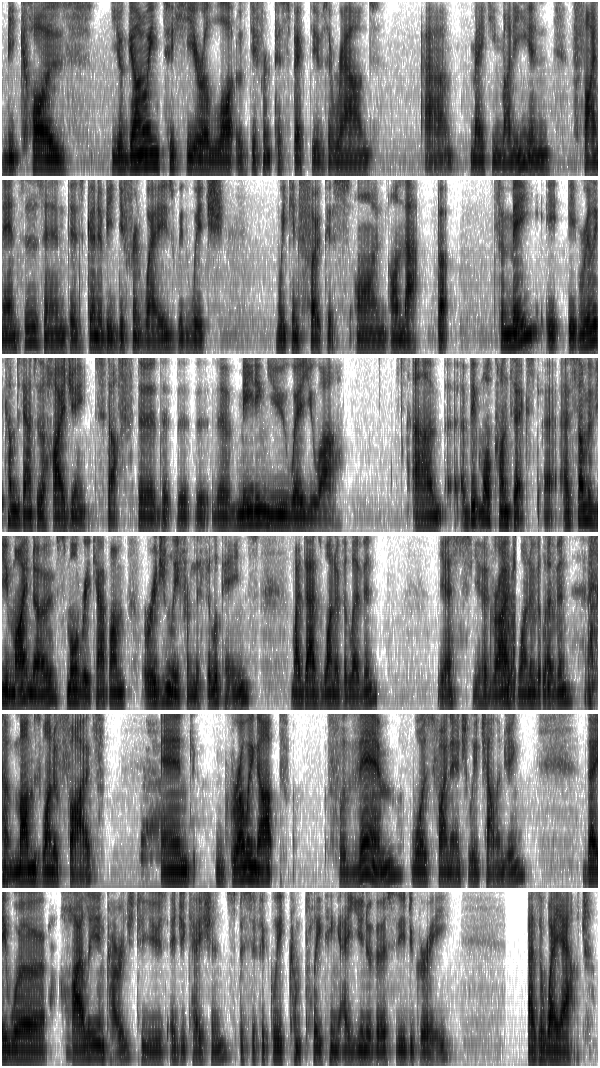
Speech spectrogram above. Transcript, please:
because you're going to hear a lot of different perspectives around um, making money and finances, and there's going to be different ways with which we can focus on on that But for me, it, it really comes down to the hygiene stuff, the, the, the, the, meeting you where you are. Um, a bit more context. As some of you might know, small recap, I'm originally from the Philippines. My dad's one of 11. Yes, you heard right, one of 11. Mum's one of five. And growing up for them was financially challenging. They were highly encouraged to use education, specifically completing a university degree, as a way out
